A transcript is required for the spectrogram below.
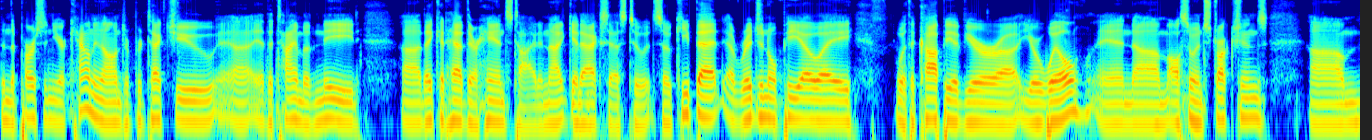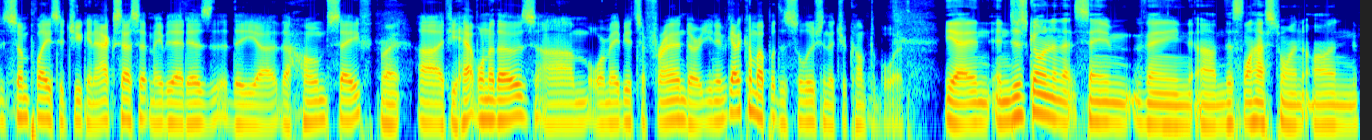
then the person you're counting on to protect you uh, at the time of need, uh, they could have their hands tied and not get mm-hmm. access to it. So keep that original POA with a copy of your uh, your will and um, also instructions. Um, some place that you can access it. Maybe that is the uh, the home safe. Right. Uh, if you have one of those, um, or maybe it's a friend, or you know, you've got to come up with a solution that you're comfortable with. Yeah, and, and just going in that same vein, um, this last one on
